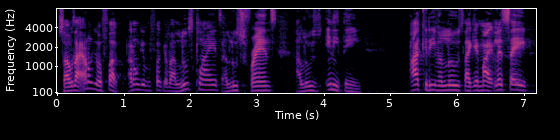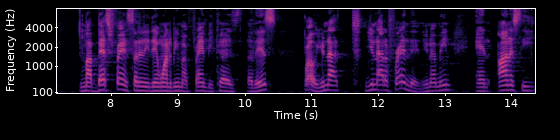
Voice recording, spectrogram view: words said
So I was like, I don't give a fuck. I don't give a fuck if I lose clients, I lose friends, I lose anything. I could even lose like it might. Let's say my best friend suddenly didn't want to be my friend because of this, bro. You're not you're not a friend then. You know what I mean? And honestly,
